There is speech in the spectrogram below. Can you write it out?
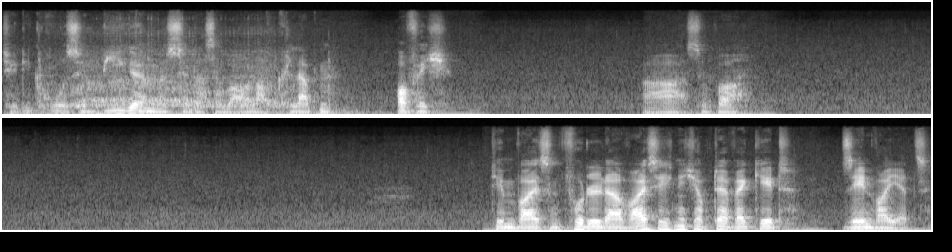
Hier die große Biege müsste das aber auch noch klappen. Hoffe ich. Ah, super. Dem weißen Fuddel da weiß ich nicht, ob der weggeht. Sehen wir jetzt.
